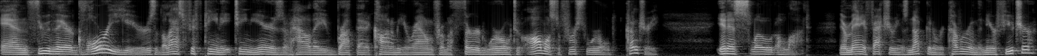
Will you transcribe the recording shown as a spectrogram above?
And through their glory years, the last 15, 18 years of how they've brought that economy around from a third world to almost a first world country, it has slowed a lot. Their manufacturing is not going to recover in the near future.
